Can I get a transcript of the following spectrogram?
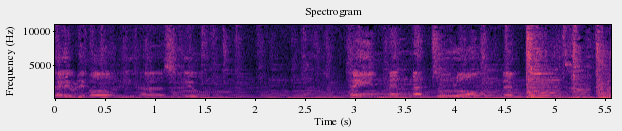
everybody has you. Pain and natural Everybody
